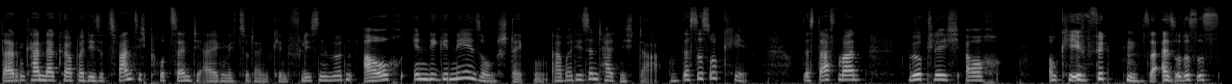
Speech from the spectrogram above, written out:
dann kann der Körper diese 20 Prozent, die eigentlich zu deinem Kind fließen würden, auch in die Genesung stecken. Aber die sind halt nicht da. Und das ist okay. Das darf man wirklich auch okay finden. Also das ist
